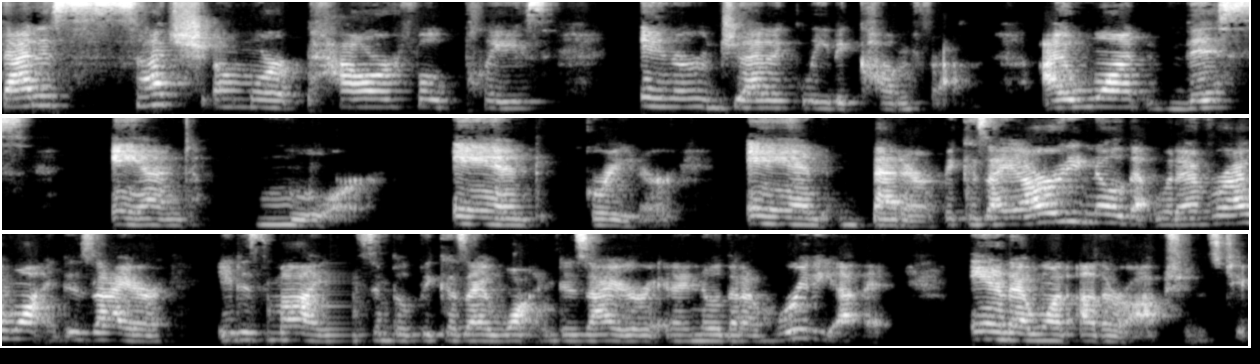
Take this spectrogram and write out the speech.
That is such a more powerful place energetically to come from. I want this and more and greater and better because I already know that whatever I want and desire, it is mine simply because I want and desire it and I know that I'm worthy of it. And I want other options too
